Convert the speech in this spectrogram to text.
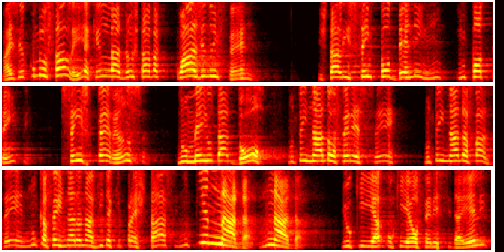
Mas, eu, como eu falei, aquele ladrão estava quase no inferno está ali sem poder nenhum, impotente, sem esperança, no meio da dor, não tem nada a oferecer, não tem nada a fazer, nunca fez nada na vida que prestasse, não tinha nada, nada. E o que é, o que é oferecido a ele?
